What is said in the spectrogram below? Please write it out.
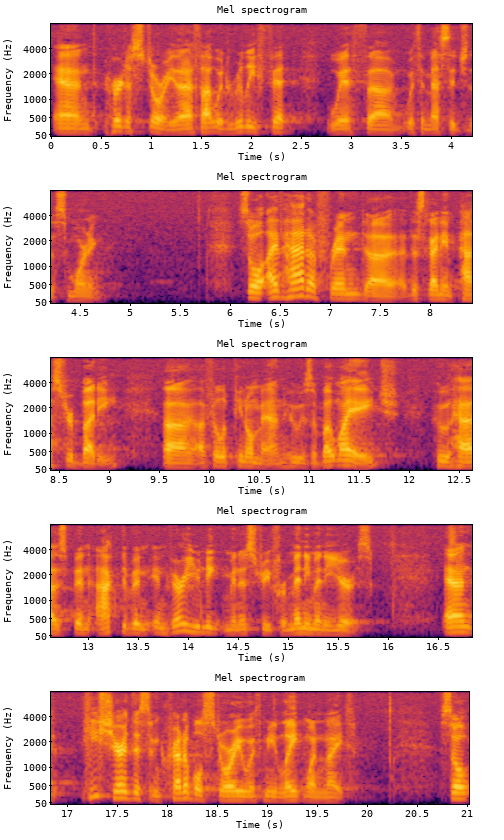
and heard a story that I thought would really fit with, uh, with the message this morning. So I've had a friend, uh, this guy named Pastor Buddy, uh, a Filipino man who is about my age, who has been active in, in very unique ministry for many, many years. And he shared this incredible story with me late one night. So,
